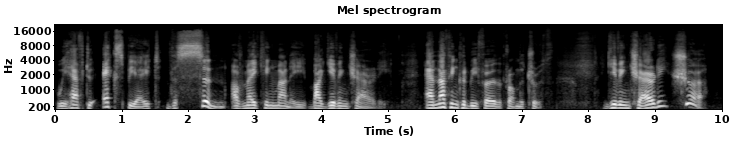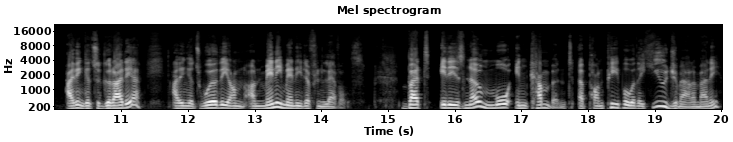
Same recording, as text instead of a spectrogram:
we have to expiate the sin of making money by giving charity. And nothing could be further from the truth. Giving charity? Sure. I think it's a good idea. I think it's worthy on, on many, many different levels. But it is no more incumbent upon people with a huge amount of money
